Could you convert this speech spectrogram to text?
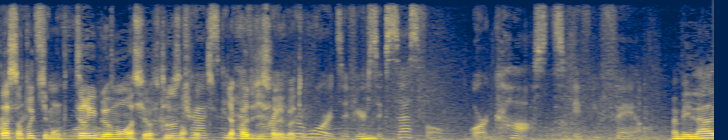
Ça, c'est un truc qui manque terriblement à Sea of Thieves en fait. Il n'y a pas de vie sur les bateaux. rewards if you're successful, or costs if you fail. Ah, mais là,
